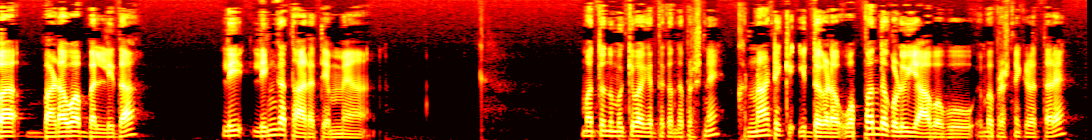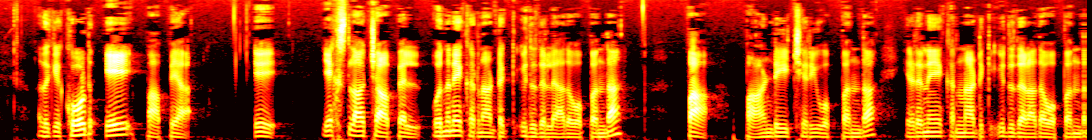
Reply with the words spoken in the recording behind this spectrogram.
ಬ, ಬಡವ ಬಲ್ಲಿದ. ಲಿ, ಲಿಂಗ ತಾರತಮ್ಯ. ಮತ್ತೊಂದು ಮುಖ್ಯವಾಗಿರ್ತಕ್ಕಂಥ ಪ್ರಶ್ನೆ, ಕರ್ನಾಟಕ ಯುದ್ಧಗಳ ಒಪ್ಪಂದಗಳು ಯಾವುವು ಎಂಬ ಪ್ರಶ್ನೆ ಕೇಳುತ್ತಾರೆ. ಅದಕ್ಕೆ ಕೋಡ್ ಎ, ಪಾಪ್ಯ. ಎ ಎಕ್ಸ್ ಲಾ ಚಾಪೆಲ್ ಒಂದನೇ ಕರ್ನಾಟಕ ಯುದ್ಧದಲ್ಲಾದ ಒಪ್ಪಂದ. ಪ. ಪಾಂಡಿಚೇರಿ ಒಪ್ಪಂದ ಎರಡನೇ ಕರ್ನಾಟಕ ಯುದ್ಧದಲ್ಲಾದ ಒಪ್ಪಂದ.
